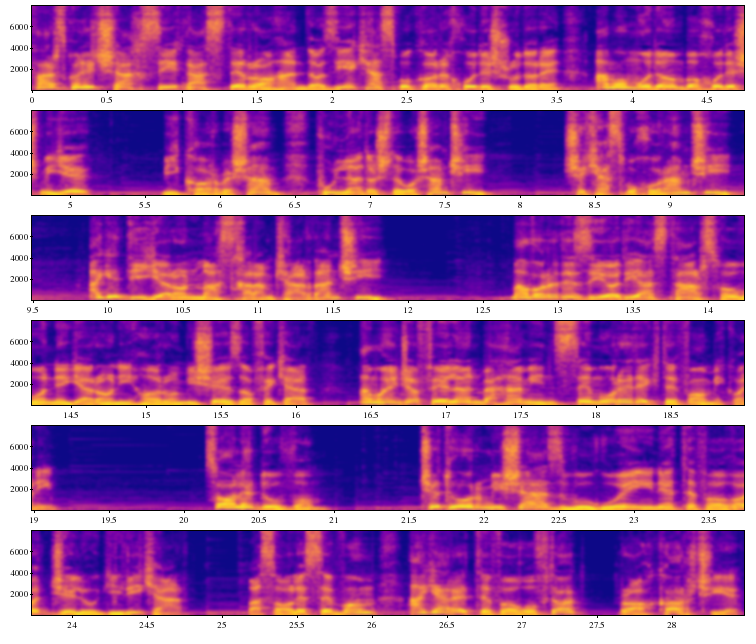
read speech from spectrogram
فرض کنید شخصی قصد راه اندازی کسب و کار خودش رو داره اما مدام با خودش میگه بیکار بشم، پول نداشته باشم چی؟ شکست بخورم چی؟ اگه دیگران مسخرم کردن چی؟ موارد زیادی از ترس ها و نگرانی ها رو میشه اضافه کرد اما اینجا فعلا به همین سه مورد اکتفا می‌کنیم. سال دوم چطور میشه از وقوع این اتفاقات جلوگیری کرد و سال سوم اگر اتفاق افتاد راهکار چیه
